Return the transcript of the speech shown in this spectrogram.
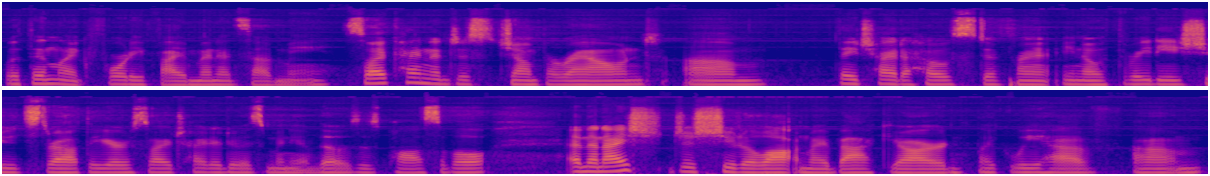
within like 45 minutes of me. So I kind of just jump around. Um, they try to host different, you know, 3D shoots throughout the year, so I try to do as many of those as possible. And then I sh- just shoot a lot in my backyard. Like we have um,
